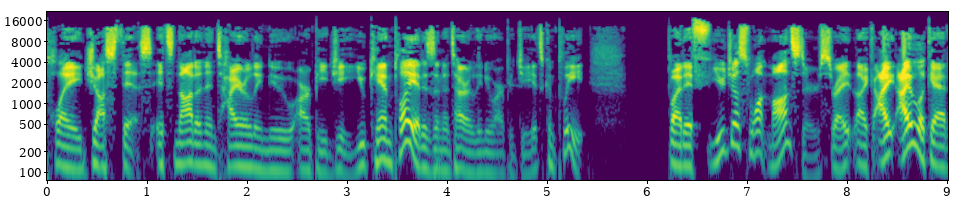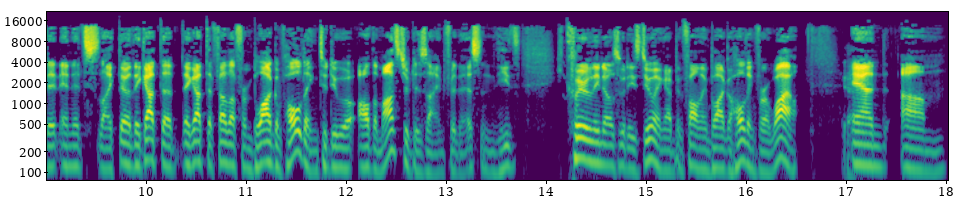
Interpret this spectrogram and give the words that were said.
play just this. It's not an entirely new RPG. You can play it as an entirely new RPG. It's complete. But if you just want monsters, right? Like I, I look at it and it's like though they got the they got the fella from Blog of Holding to do all the monster design for this, and he's he clearly knows what he's doing. I've been following Blog of Holding for a while, yeah. and um,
